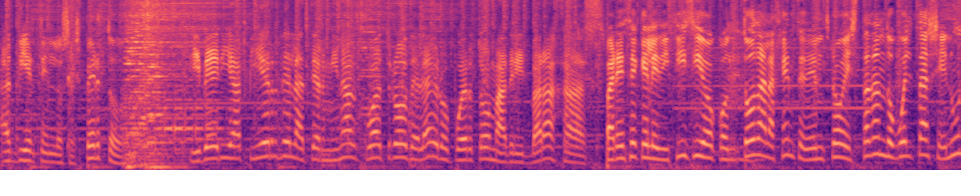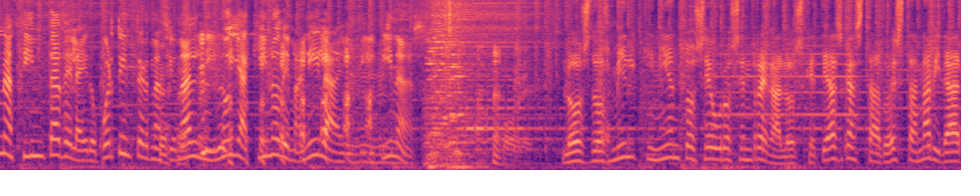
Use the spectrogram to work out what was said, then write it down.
advierten los expertos. Iberia pierde la Terminal 4 del aeropuerto Madrid-Barajas. Parece que el edificio con toda la gente dentro está dando vueltas en una cinta del Aeropuerto Internacional Ninoy Aquino de Manila, en Filipinas. Los 2.500 euros en regalos que te has gastado esta Navidad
